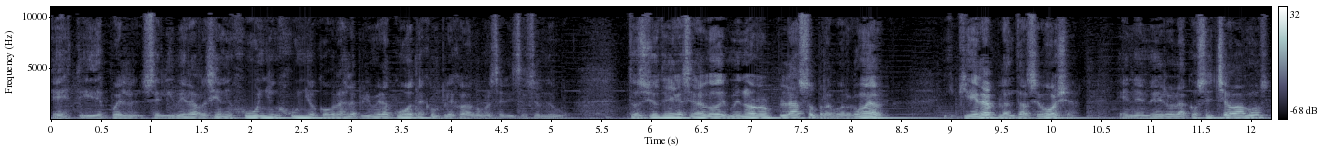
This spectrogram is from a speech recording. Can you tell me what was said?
este, y después se libera recién en junio, en junio cobras la primera cuota, es complejo la comercialización de uva. Entonces yo tenía que hacer algo de menor plazo para poder comer, y que era plantar cebolla. En enero la cosechábamos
